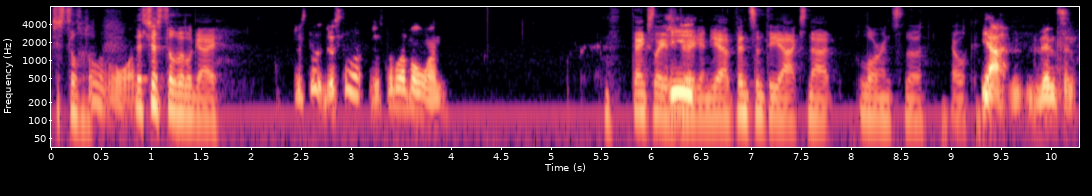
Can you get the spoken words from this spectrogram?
Just a Just a little. level one. It's just a little guy. Just a just a just a level one. Thanks, ladies He- Dragon. Yeah, Vincent the ox, not Lawrence the elk. Yeah, Vincent.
